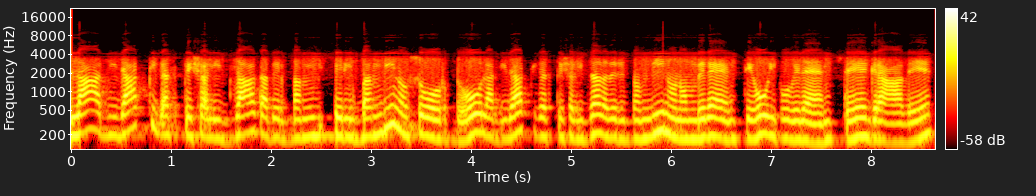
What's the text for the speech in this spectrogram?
la didattica specializzata per, bamb- per, il bambino sordo o la didattica specializzata per il bambino non vedente o ipovedente grave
